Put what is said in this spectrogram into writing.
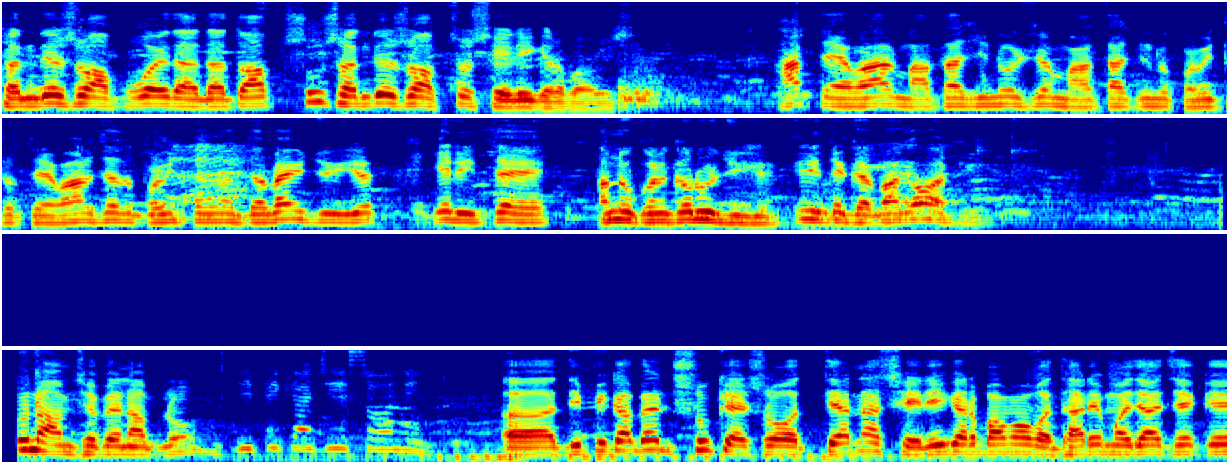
સંદેશો આપવો હોય દાદા તો આપ શું સંદેશો આપશો શેરી ગરબા વિશે? આ તહેવાર માતાજીનો છે માતાજીનો પવિત્ર તહેવાર છે તો પવિત્ર જળવાઈ જોઈએ એ રીતે અનુકરણ કરવું જોઈએ એ રીતે ગરબા ગાવા જોઈએ. શું નામ છે બેન આપનું? દીપિકાજી સોની. દીપિકાબેન શું કહેશો? અત્યારના શેરી ગરબામાં વધારે મજા છે કે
